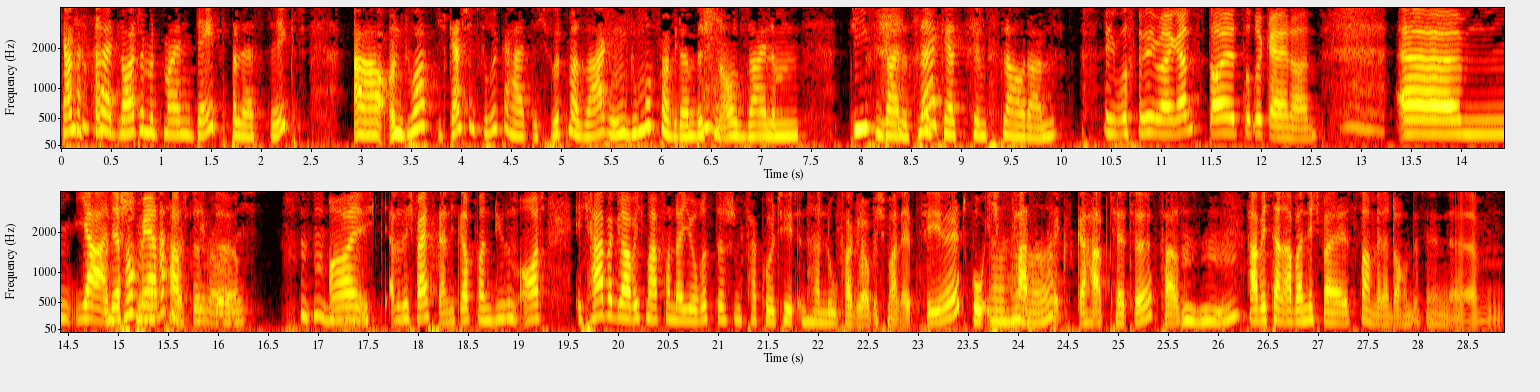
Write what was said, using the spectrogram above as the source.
ganze Zeit Leute mit meinen Dates belästigt äh, und du hast dich ganz schön zurückgehalten. Ich würde mal sagen, du musst mal wieder ein bisschen aus deinem Tiefen deines Nähkästchens plaudern. Ich muss mich mal ganz doll zurückerinnern. Ähm, ja, der hoffe, schmerzhafteste. Oh, ich, also ich weiß gar nicht, ich glaube von diesem Ort, ich habe, glaube ich, mal von der juristischen Fakultät in Hannover, glaube ich, mal erzählt, wo ich fast Sex gehabt hätte, fast. Mhm. Habe ich dann aber nicht, weil es war mir dann doch ein bisschen, ähm,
